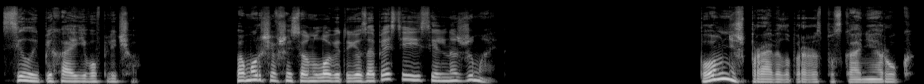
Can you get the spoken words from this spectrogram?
силой пихая его в плечо. Поморщившись, он ловит ее запястье и сильно сжимает. «Помнишь правила про распускание рук?»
